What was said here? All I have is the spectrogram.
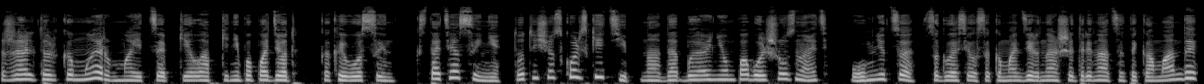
Жаль, только мэр в мои цепкие лапки не попадет, как его сын. Кстати, о сыне. Тот еще скользкий тип, надо бы о нем побольше узнать. «Умница», — согласился командир нашей тринадцатой команды,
